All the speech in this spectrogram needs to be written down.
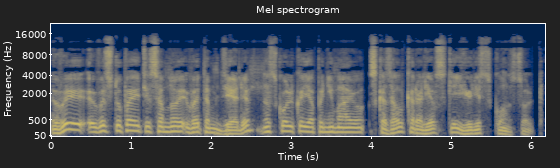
«Вы выступаете со мной в этом деле, насколько я понимаю», — сказал королевский юрисконсульт.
